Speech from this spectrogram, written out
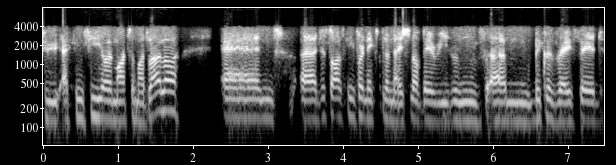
to acting CEO Mato Madlala and uh, just asking for an explanation of their reasons um, because they said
